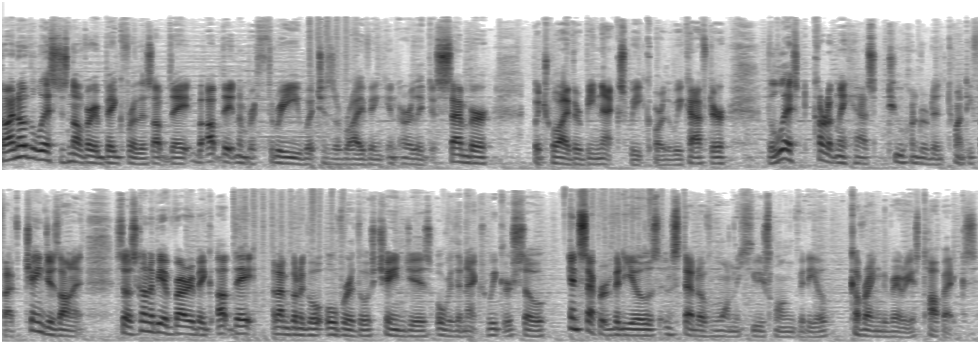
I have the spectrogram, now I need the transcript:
Now I know the list is not very big for this update, but update number 3, which is arriving in early December, which will either be next week or the week after. The list currently has 225 changes on it, so it's going to be a very big update, and I'm going to go over those changes over the next week or so in separate videos instead of one huge long video covering the various topics.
